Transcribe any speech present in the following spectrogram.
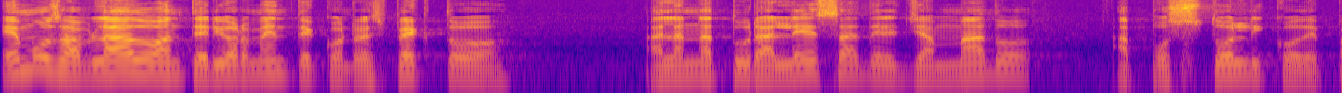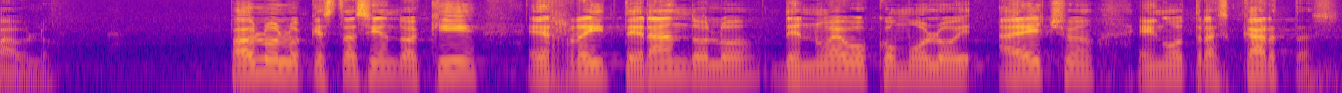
hemos hablado anteriormente con respecto a la naturaleza del llamado apostólico de Pablo. Pablo lo que está haciendo aquí es reiterándolo de nuevo como lo ha hecho en otras cartas.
